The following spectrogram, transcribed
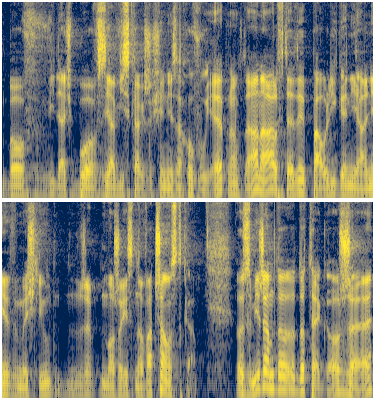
bo widać było w zjawiskach, że się nie zachowuje, prawda? No ale wtedy Pauli genialnie wymyślił, że może jest nowa cząstka. Zmierzam do, do tego, że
